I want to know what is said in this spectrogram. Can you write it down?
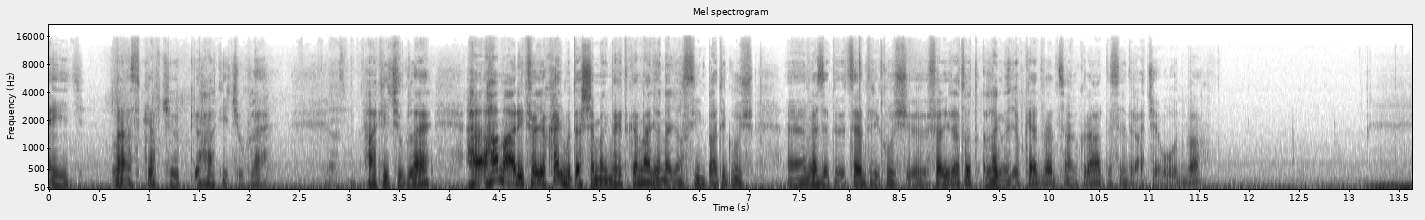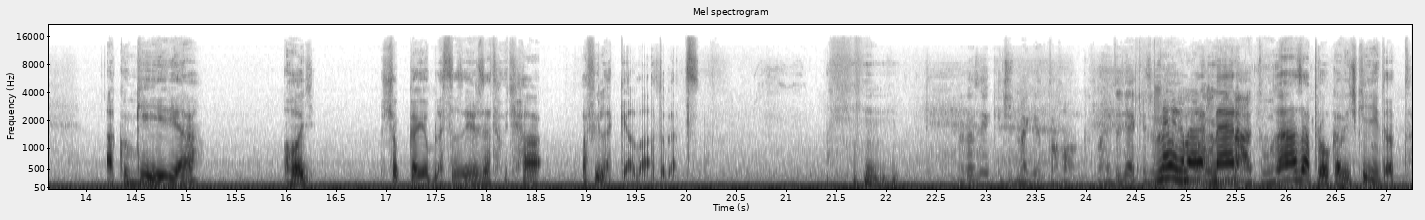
Így. Ezt kapcsoljuk, halkítsuk le. Halkítsuk le. Ha, ha már itt vagyok, hagyj mutassam meg nektek a nagyon-nagyon szimpatikus, eh, vezetőcentrikus eh, feliratot, a legnagyobb kedvencem, amikor áteszed rácsevódba, akkor kiírja, hogy sokkal jobb lesz az érzet, hogyha a fülekkel váltogatsz. Meg azért kicsit megjött a hang. Majd, hogy elkezdett Meg, mert, mert az aprókavics kinyitott.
